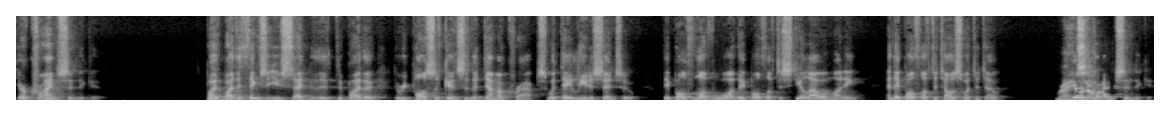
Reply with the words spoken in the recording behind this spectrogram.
They're a crime syndicate. But by the things that you said, the, the, by the, the Republicans and the Democrats, what they lead us into. They both love war. They both love to steal our money, and they both love to tell us what to do. Right. They're so a crime syndicate.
